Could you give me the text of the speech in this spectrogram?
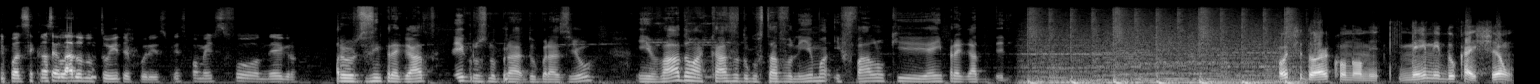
Ele pode ser cancelado no Twitter por isso, principalmente se for negro. para os desempregados negros no Bra- do Brasil, invadam a casa do Gustavo Lima e falam que é empregado dele. Outdoor com o nome Meme do Caixão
